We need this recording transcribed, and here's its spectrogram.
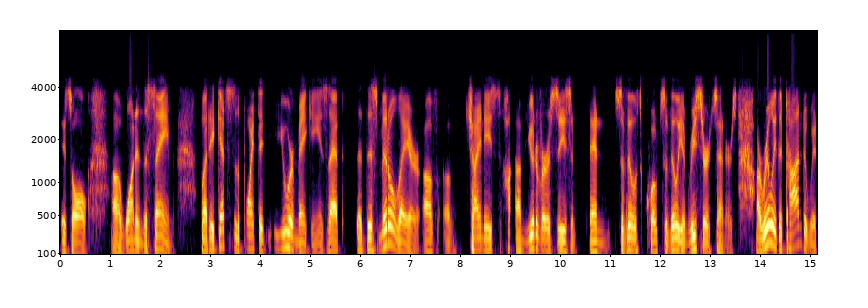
It's all uh, one and the same. But it gets to the point that you were making is that this middle layer of, of Chinese um, universities and and civil quote civilian research centers are really the conduit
